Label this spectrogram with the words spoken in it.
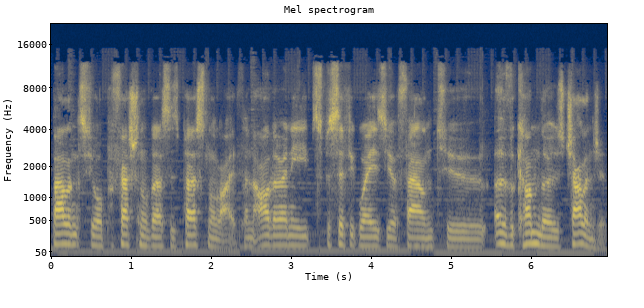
balance your professional versus personal life? And are there any specific ways you have found to overcome those challenges?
